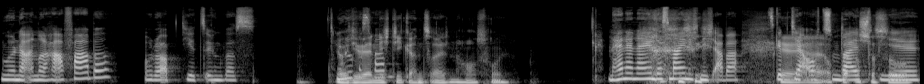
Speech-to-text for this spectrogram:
nur eine andere Haarfarbe, oder ob die jetzt irgendwas. Ja, aber die werden haben. nicht die ganz alten rausholen. Nein, nein, nein, das meine ich nicht. Aber es gibt Ja, ja, auch zum ob da- ob Beispiel.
